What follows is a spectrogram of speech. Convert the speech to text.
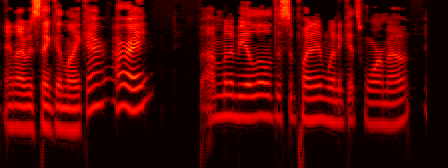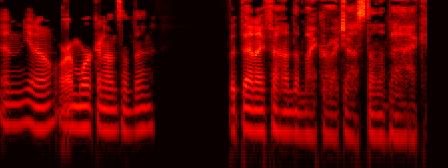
And I was thinking, like, all right, I'm gonna be a little disappointed when it gets warm out, and you know, or I'm working on something. But then I found the micro adjust on the back.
